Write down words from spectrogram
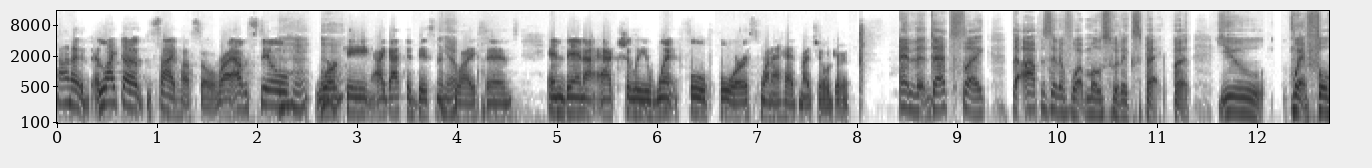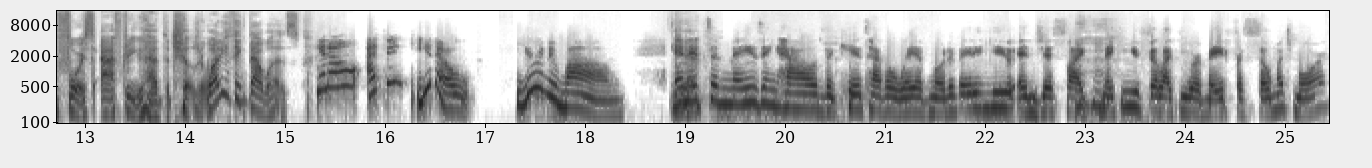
kind of like a side hustle, right? I was still Mhm, mhm. working. I got the business Yep. license. And then I actually went full force when I had my children. And that's like the opposite of what most would expect, but you went full force after you had the children. Why do you think that was? You know, I think, you know, you're a new mom. And Yeah. it's amazing how the kids have a way of motivating you and just like Mhm. making you feel like you were made for so much more.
